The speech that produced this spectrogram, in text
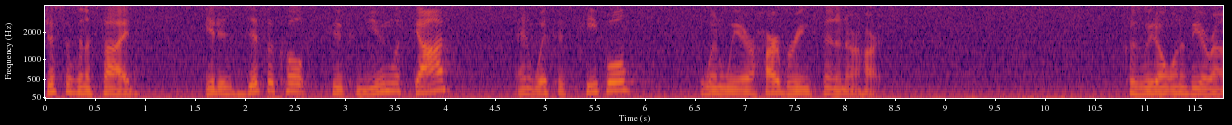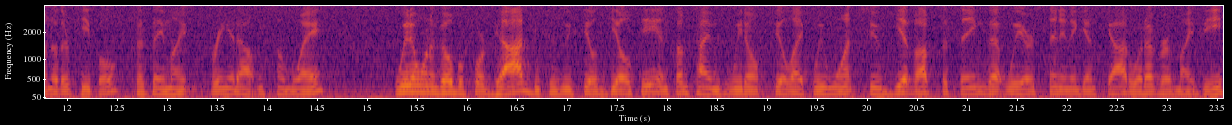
just as an aside, it is difficult to commune with God and with his people when we are harboring sin in our hearts. Because we don't want to be around other people because they might bring it out in some way. We don't want to go before God because we feel guilty, and sometimes we don't feel like we want to give up the thing that we are sinning against God, whatever it might be.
